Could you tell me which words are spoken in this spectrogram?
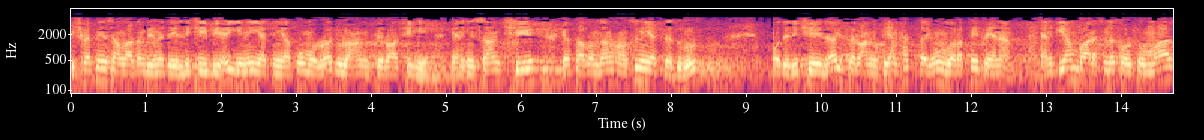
Hikmətli insanlardan birinə deyildi ki, bi-əyyi niyyətin yaqumur raculu an firashihi. Yəni insan kişi yatağından hansı niyyətlə durur? O dedi ki, la yusəlu anil qiyam hətta yunzara keyfə yanam. Yəni qiyam barəsində soruşulmaz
